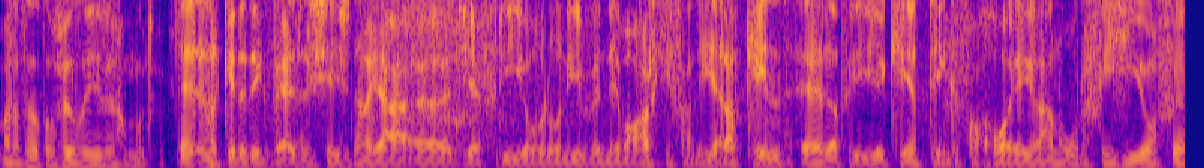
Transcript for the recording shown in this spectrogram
Maar dat had al veel eerder gemoeten. En, en dan kan het ik weten. als je zegt, nou ja, eh, Jeffrey of Ronnie, we nemen Arski van. Ja, dat kan. Hè, dat, je kan denken van, gooi je aan een visie of eh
